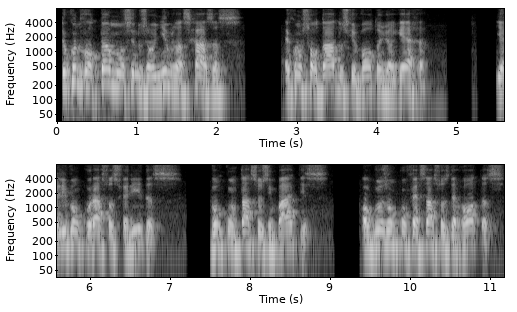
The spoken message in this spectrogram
Então, quando voltamos e nos reunimos nas casas, é como soldados que voltam de uma guerra e ali vão curar suas feridas, vão contar seus embates, alguns vão confessar suas derrotas,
